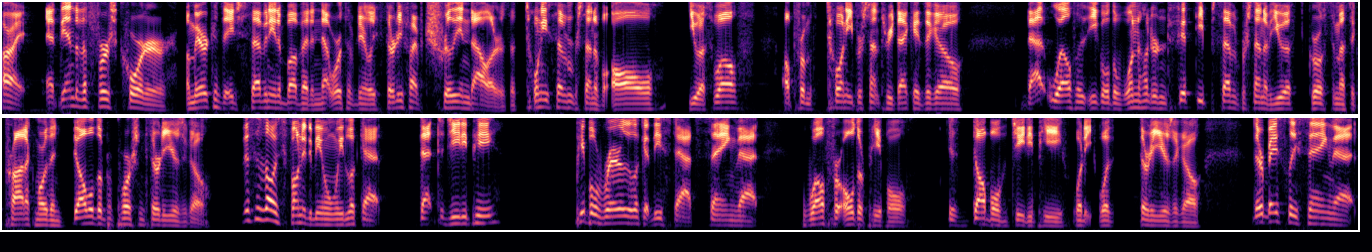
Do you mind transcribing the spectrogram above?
All right. At the end of the first quarter, Americans aged 70 and above had a net worth of nearly $35 trillion. That's 27% of all U.S. wealth, up from 20% three decades ago. That wealth is equal to 157% of U.S. gross domestic product, more than double the proportion 30 years ago. This is always funny to me when we look at debt to GDP. People rarely look at these stats saying that wealth for older people is double GDP what it was 30 years ago. They're basically saying that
